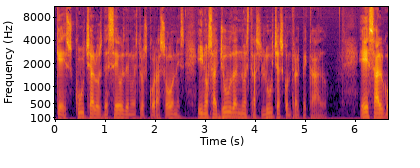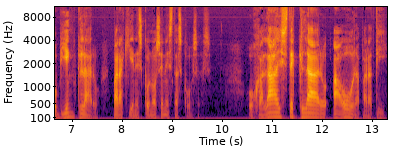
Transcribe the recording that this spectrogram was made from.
que escucha los deseos de nuestros corazones y nos ayuda en nuestras luchas contra el pecado. Es algo bien claro para quienes conocen estas cosas. Ojalá esté claro ahora para ti.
